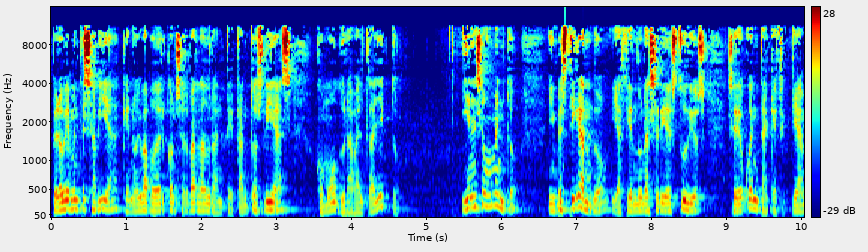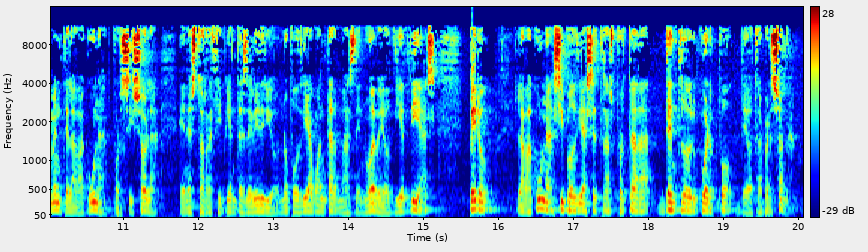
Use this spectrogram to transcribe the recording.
pero obviamente sabía que no iba a poder conservarla durante tantos días como duraba el trayecto. Y en ese momento, investigando y haciendo una serie de estudios, se dio cuenta que efectivamente la vacuna por sí sola en estos recipientes de vidrio no podría aguantar más de 9 o 10 días, pero la vacuna sí podría ser transportada dentro del cuerpo de otra persona.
